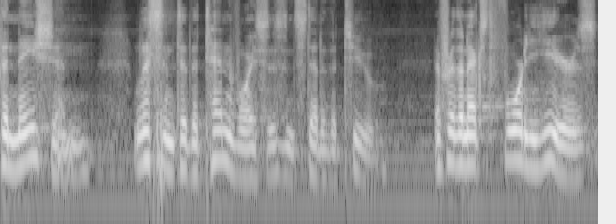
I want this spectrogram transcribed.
The nation listened to the ten voices instead of the two. And for the next 40 years,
